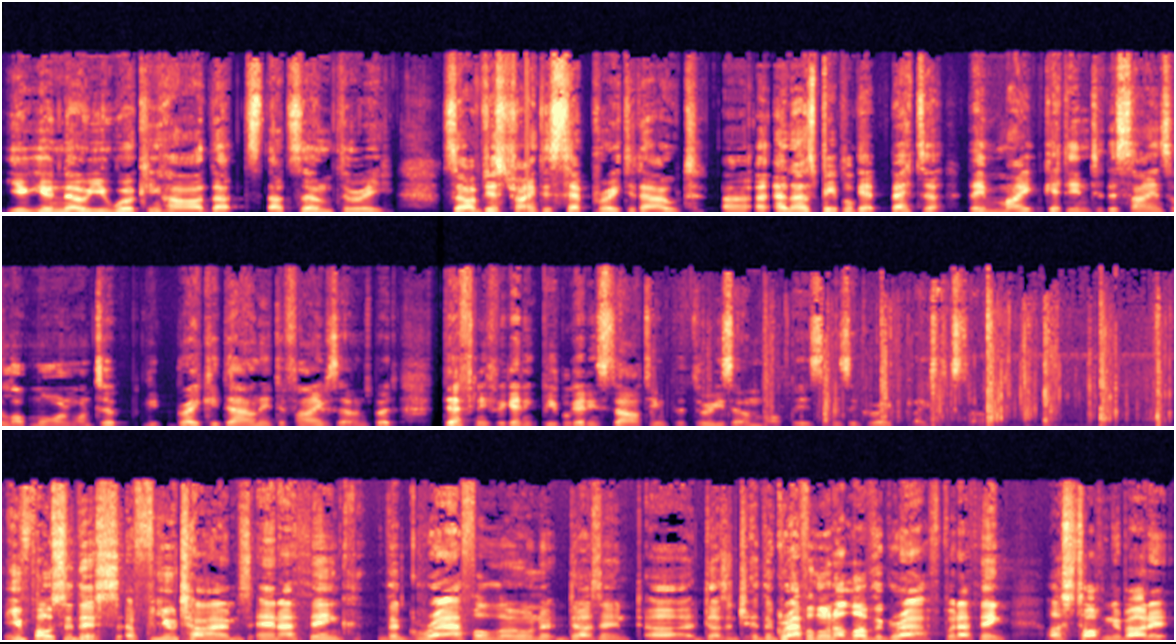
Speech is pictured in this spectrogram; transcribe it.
You, you know you're working hard. That's, that's zone three. So I'm just trying to separate it out. Uh, and as people get better, they might get into the science a lot more and want to break it down into five zones. But definitely for getting people getting started, the three zone model is, is a great place to start. You've posted this a few times, and I think the graph alone doesn't uh, doesn't the graph alone. I love the graph, but I think us talking about it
